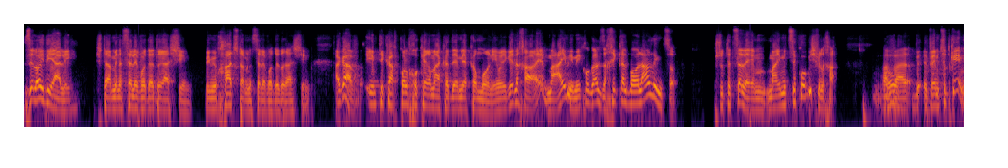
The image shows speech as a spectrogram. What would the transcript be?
זה לא אידיאלי שאתה מנסה לבודד רעשים, במיוחד שאתה מנסה לבודד רעשים. אגב, אם תיקח כל חוקר מהאקדמיה כמוני, הוא יגיד לך, היי, מים ממיקרוגל זה הכי קל בעולם למצוא. פשוט תצלם מים יצקו בשבילך. אבל, והם צודקים.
